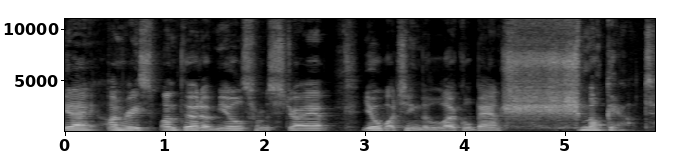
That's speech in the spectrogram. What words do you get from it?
G'day, I'm Reese, one third of Mules from Australia. You're watching the local band Smokeout.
